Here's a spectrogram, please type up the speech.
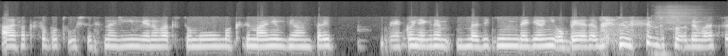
ale fakt sobotu už se snažím věnovat tomu, maximálně udělám tady jako někde mezi tím nedělní oběd, aby bylo doma co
